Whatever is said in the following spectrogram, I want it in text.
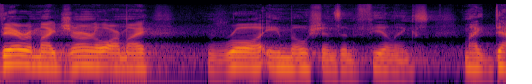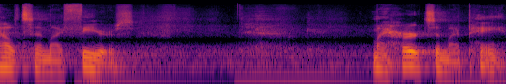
there in my journal are my raw emotions and feelings, my doubts and my fears, my hurts and my pain.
